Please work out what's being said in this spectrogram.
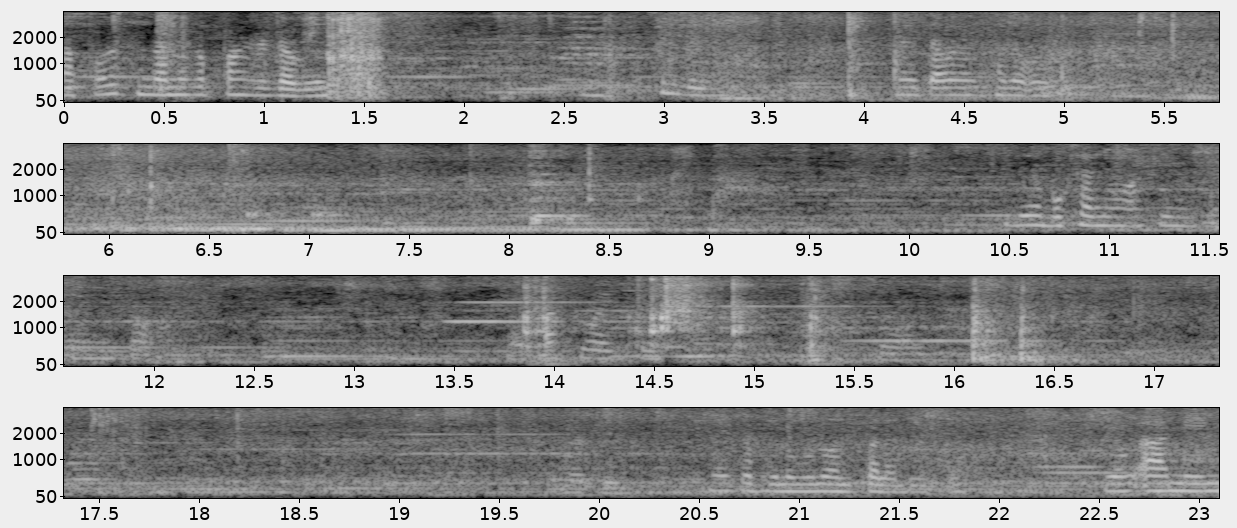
Tapos, ang dami ko pang gagawin. So, sige. May tao na sa loob. Hindi na buksan yung aking pinto. May password ko. Password. May kabulong-bulungan pala dito. Yung aming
